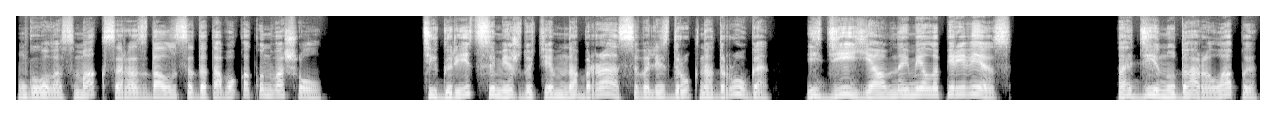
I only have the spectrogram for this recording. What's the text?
Голос Макса раздался до того, как он вошел. Тигрицы, между тем, набрасывались друг на друга, и Ди явно имела перевес. Один удар лапы,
